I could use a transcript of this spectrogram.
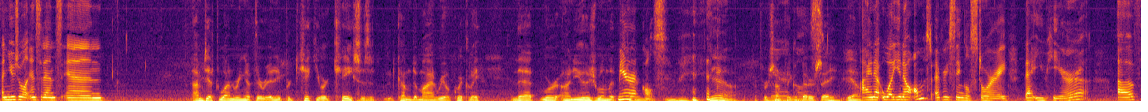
Unusual incidents in I'm just wondering if there are any particular cases that come to mind real quickly that were unusual. and That turned- Miracles. Mhm. yeah, for something to better say. Yeah. I know. Well, you know, almost every single story that you hear of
